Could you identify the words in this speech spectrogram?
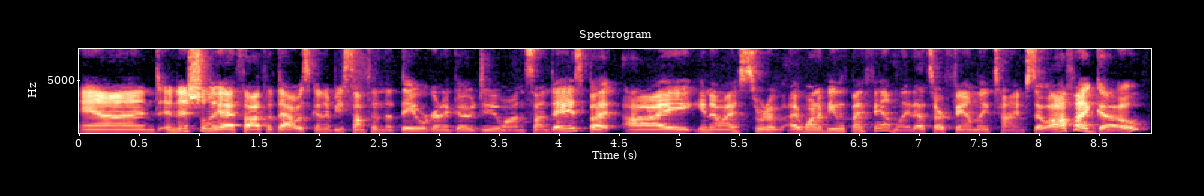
and initially, I thought that that was going to be something that they were going to go do on Sundays. But I, you know, I sort of I want to be with my family. That's our family time. So off I go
